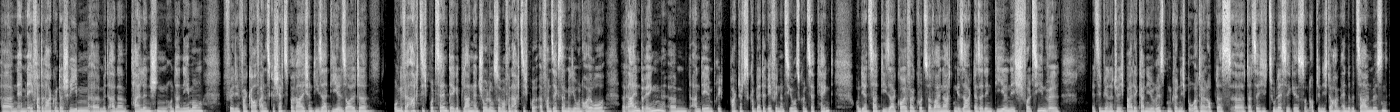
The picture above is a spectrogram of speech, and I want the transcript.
äh, einen M&A-Vertrag unterschrieben äh, mit einer thailändischen Unternehmung für den Verkauf eines Geschäftsbereichs. Und dieser Deal sollte ungefähr 80 Prozent der geplanten Entschuldungssumme von 80 äh, von 600 Millionen Euro reinbringen, ähm, an dem praktisch das komplette Refinanzierungskonzept hängt. Und jetzt hat dieser Käufer kurz vor Weihnachten gesagt, dass er den Deal nicht vollziehen will. Jetzt sind wir natürlich beide keine Juristen, können nicht beurteilen, ob das äh, tatsächlich zulässig ist und ob die nicht doch am Ende bezahlen müssen.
